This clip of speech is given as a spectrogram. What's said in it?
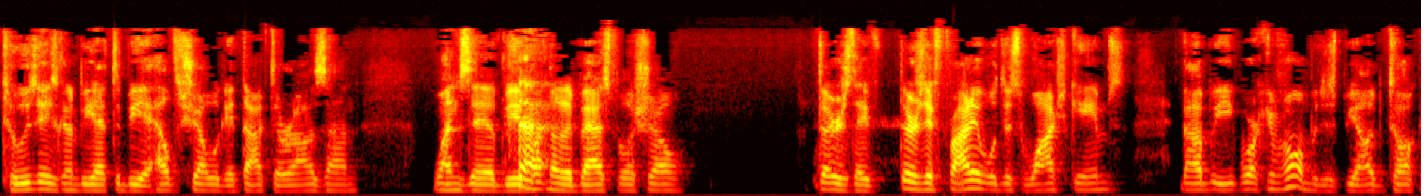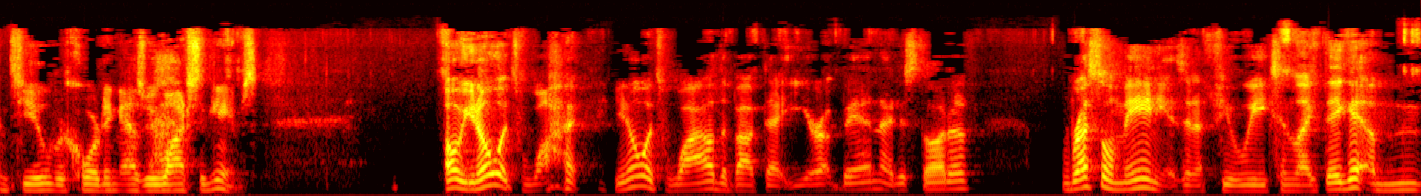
Tuesday's going to be have to be a health show. We'll get Dr. Oz on. Wednesday will be another basketball show. Thursday, Thursday, Friday, we'll just watch games. I'll be working from home. We'll just be I'll be talking to you, recording as we watch the games. Oh, you know what's wild? You know what's wild about that Europe ban? I just thought of WrestleMania is in a few weeks, and like they get a,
